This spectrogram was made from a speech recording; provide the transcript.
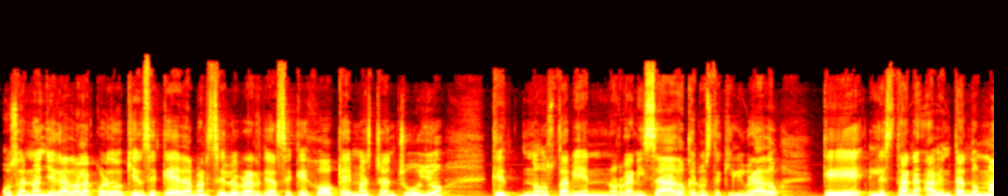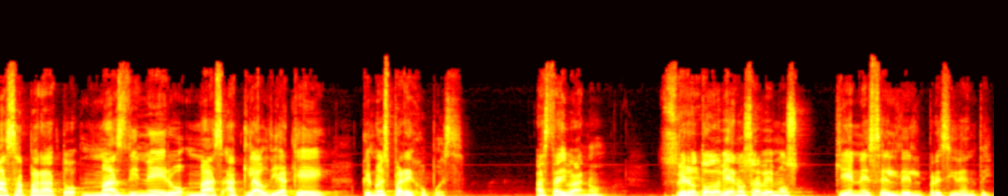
o sea, no han llegado al acuerdo de quién se queda. Marcelo Ebrard ya se quejó que hay más chanchullo, que no está bien organizado, que no está equilibrado, que le están aventando más aparato, más dinero, más a Claudia, que, que no es parejo, pues. Hasta ahí va, ¿no? Pero todavía no sabemos quién es el del presidente.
